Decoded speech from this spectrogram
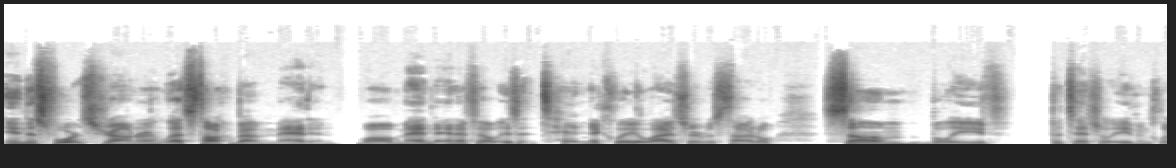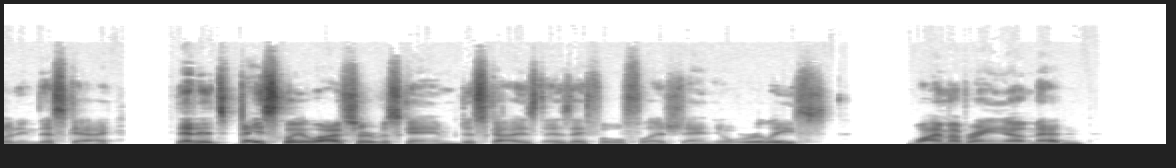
In the sports genre, let's talk about Madden. While Madden NFL isn't technically a live service title, some believe, potentially even including this guy, that it's basically a live service game disguised as a full fledged annual release. Why am I bringing up Madden?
